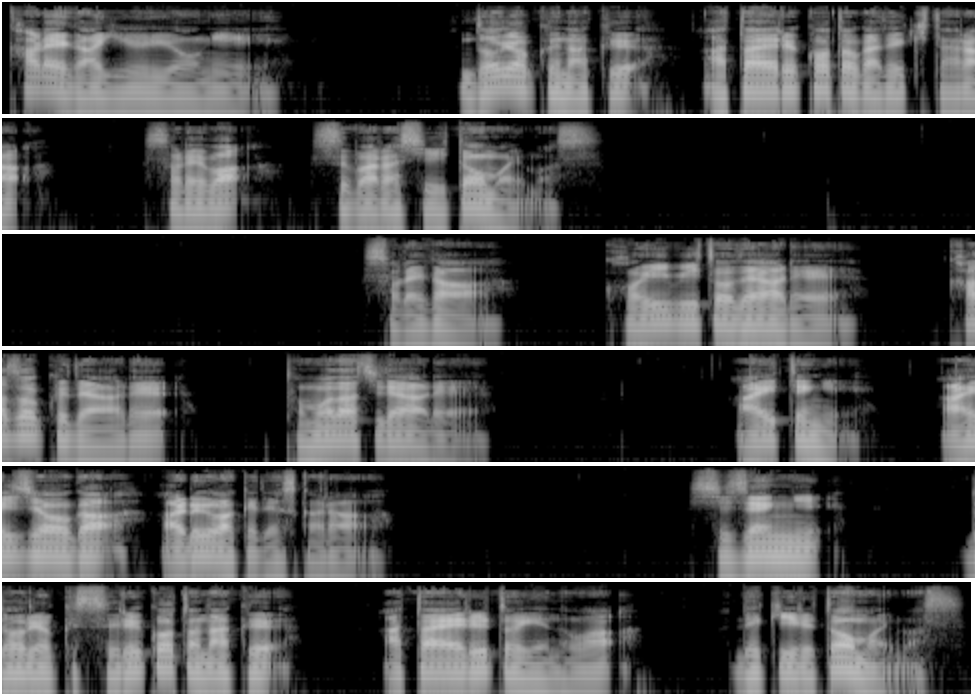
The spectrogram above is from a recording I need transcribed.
彼が言うように、努力なく与えることができたら、それは素晴らしいと思います。それが恋人であれ、家族であれ、友達であれ、相手に愛情があるわけですから、自然に努力することなく与えるというのはできると思います。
